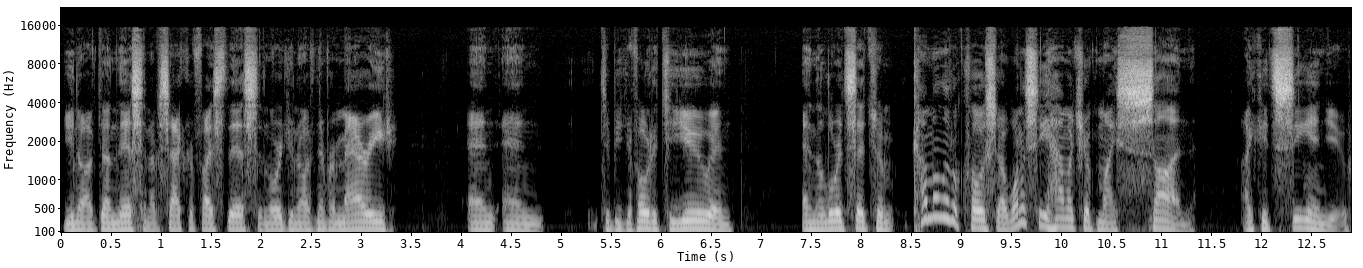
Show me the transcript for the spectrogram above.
you know, I've done this, and I've sacrificed this, and Lord, you know, I've never married, and and to be devoted to you." And and the Lord said to him, "Come a little closer. I want to see how much of my son." I could see in you.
